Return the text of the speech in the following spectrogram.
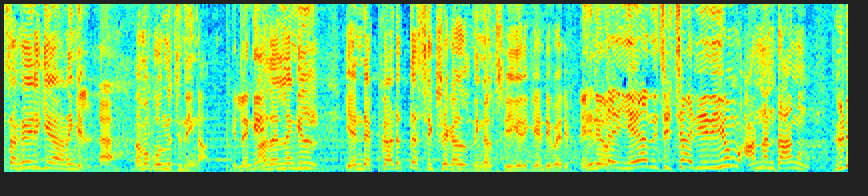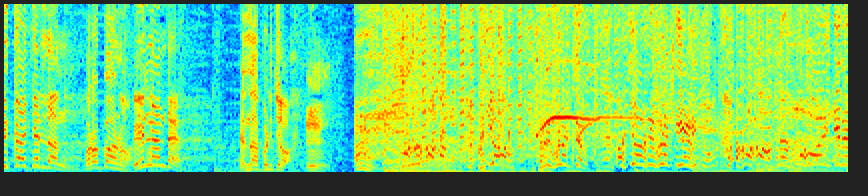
സഹകരിക്കുകയാണെങ്കിൽ. നമുക്ക് ഒന്നിച്ച് നീങ്ങാം. ഇല്ലെങ്കിൽ? അതല്ലെങ്കിൽ എന്റെ കടുത്ത ശിക്ഷകൾ നിങ്ങൾ സ്വീകരിക്കേണ്ടി വരും. എന്റെ ഏത് ശിക്ഷാ രീതിയും അണ്ണൻ താങ്ങും. ഇടുക്കാച്ചടി താങ്ങും. ഉറപ്പാണോ? എന്നാ പിടിച്ചോ. അയ്യോ റിഫ്ലക്ടർ അയ്യോ റിഫ്ലക്ട് ചെയ്യുന്നു. ഒരിക്കലും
